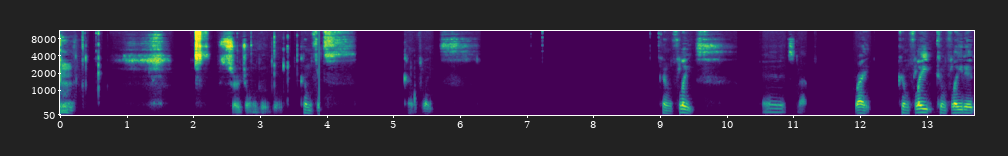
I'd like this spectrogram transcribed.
search on Google. Conflates. Conflates. Conflates. And it's not. Right. Conflate, conflated.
